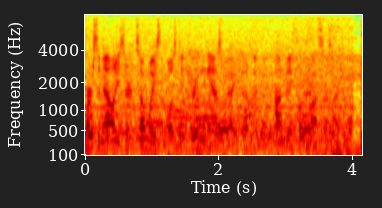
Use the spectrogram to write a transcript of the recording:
Personalities are in some ways the most intriguing aspect of the Convey coprocessor.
